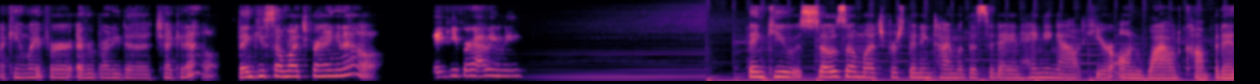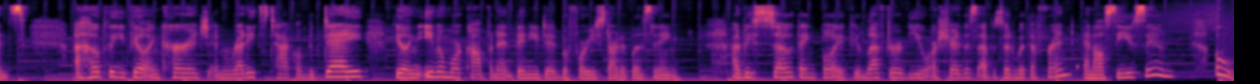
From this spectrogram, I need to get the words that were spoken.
I can't wait for everybody to check it out. Thank you so much for hanging out. Thank you for having me. Thank you so, so much for spending time with us today and hanging out here on Wild Confidence. I hope that you feel encouraged and ready to tackle the day, feeling even more confident than you did before you started listening. I'd be so thankful if you left a review or shared this episode with a friend, and I'll see you soon. Oh,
